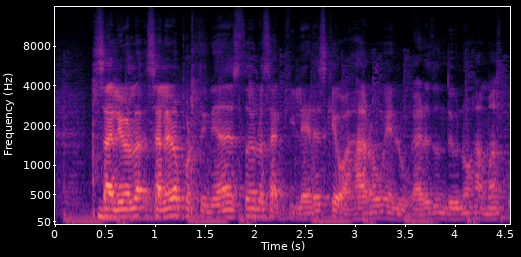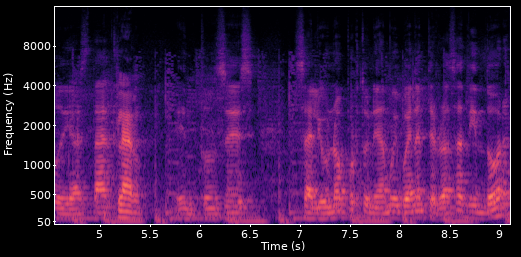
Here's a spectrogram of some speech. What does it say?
Salió la, sale la oportunidad de esto de los alquileres que bajaron en lugares donde uno jamás podía estar. Claro. Entonces salió una oportunidad muy buena en Terrazas Lindora.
